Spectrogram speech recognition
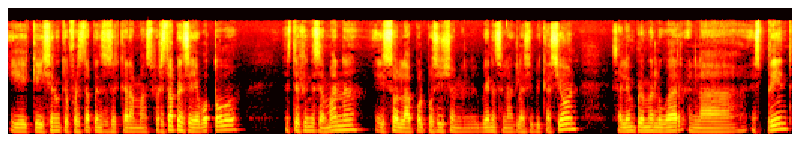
y que hicieron que Verstappen se acercara más. Verstappen se llevó todo este fin de semana, hizo la pole position el viernes en la clasificación, salió en primer lugar en la sprint,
